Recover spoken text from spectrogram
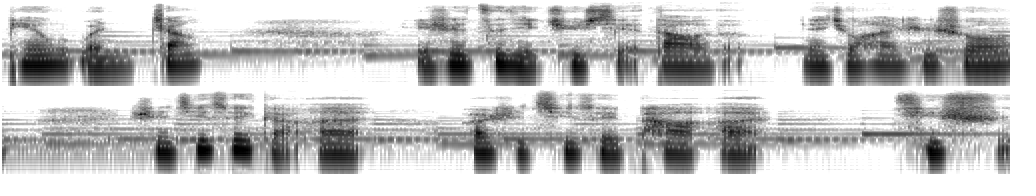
篇文章，也是自己去写到的。那句话是说，十七岁敢爱，二十七岁怕爱。其实，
